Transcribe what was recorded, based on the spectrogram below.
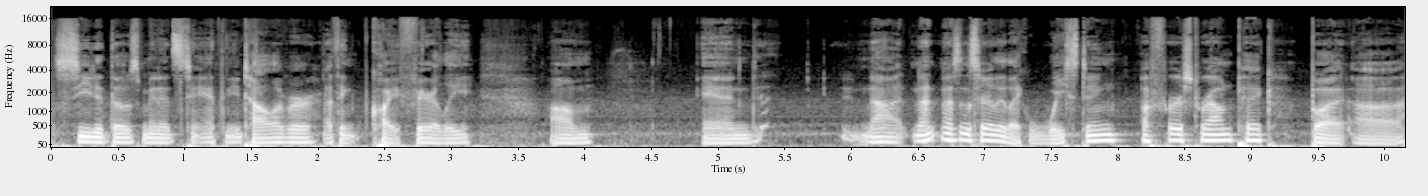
ceded those minutes to Anthony Tolliver. I think quite fairly, um, and not not necessarily like wasting a first round pick, but uh,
